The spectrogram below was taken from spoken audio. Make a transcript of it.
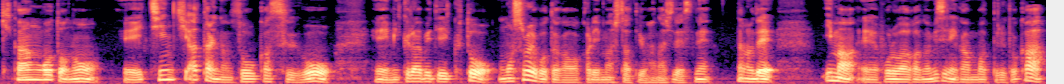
期間ごとの、えー、1日あたりの増加数を、えー、見比べていくと、面白いことが分かりましたという話ですね。なので、今、えフォロワーが伸びずに頑張ってるとか、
